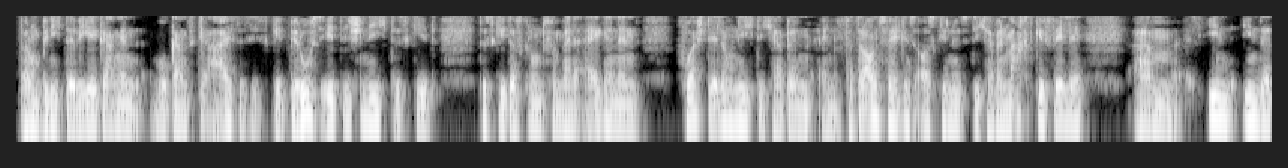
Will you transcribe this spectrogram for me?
warum bin ich da weggegangen, wo ganz klar ist, es geht berufsethisch nicht, das geht, das geht aufgrund von meiner eigenen Vorstellung nicht, ich habe ein, ein Vertrauensverhältnis ausgenützt, ich habe ein Machtgefälle ähm, in, in der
